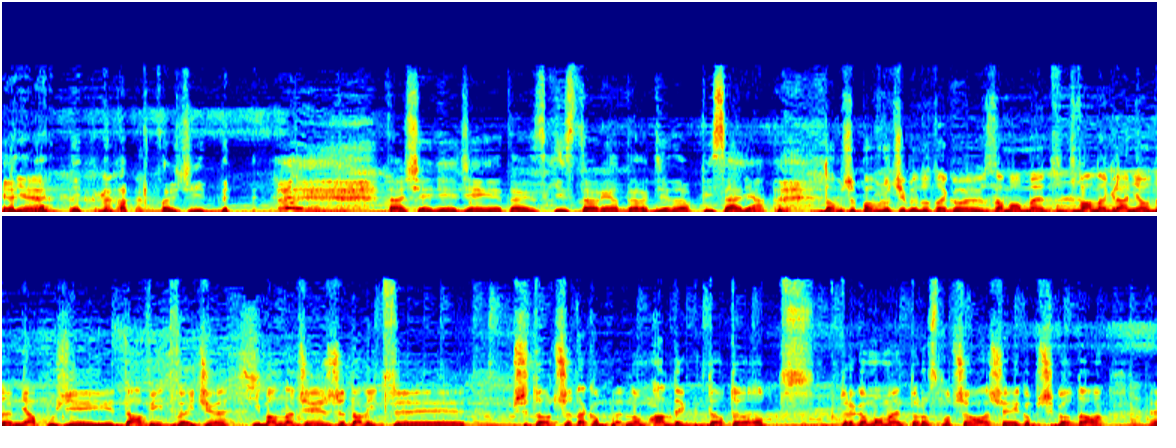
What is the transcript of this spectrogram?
nie. Nie. No, ktoś inny. To się nie dzieje, to jest historia do, nie do opisania. Dobrze, powrócimy do tego za moment. Dwa nagrania ode mnie, a później Dawid wejdzie i mam nadzieję, że Dawid y, przytoczy taką pewną anegdotę, od którego momentu rozpoczęła się jego przygoda e,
